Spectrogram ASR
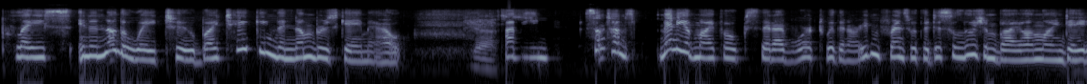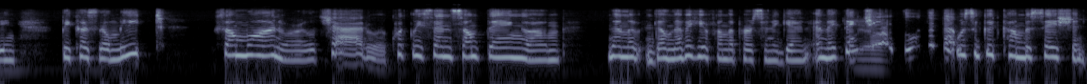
place in another way too by taking the numbers game out. Yes. I mean, sometimes many of my folks that I've worked with and are even friends with are disillusioned by online dating because they'll meet someone or they'll chat or quickly send something. Um, then they'll- they'll never hear from the person again. And they think, gee, I thought that that was a good conversation.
